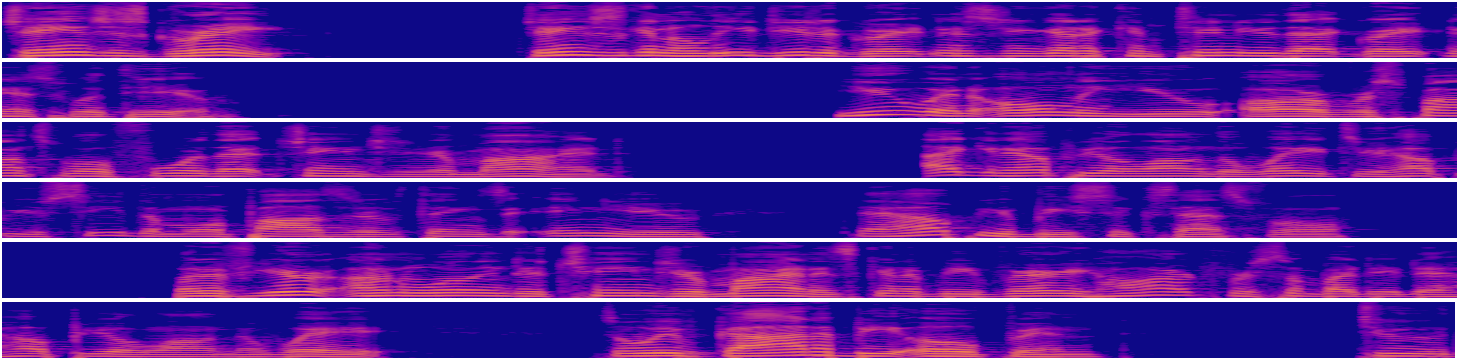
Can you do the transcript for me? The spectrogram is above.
Change is great. Change is going to lead you to greatness, and you got to continue that greatness with you. You and only you are responsible for that change in your mind. I can help you along the way to help you see the more positive things in you to help you be successful. But if you're unwilling to change your mind, it's going to be very hard for somebody to help you along the way. So we've got to be open to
